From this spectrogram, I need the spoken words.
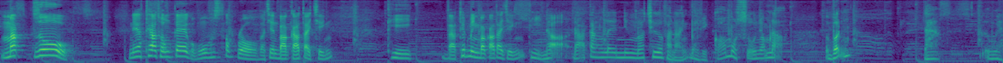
Mặc dù nếu theo thống kê của Google Stock Pro và trên báo cáo tài chính thì và thuyết minh báo cáo tài chính thì nợ đã tăng lên nhưng nó chưa phản ánh bởi vì có một số nhóm nợ vẫn đang giữ nguyên.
